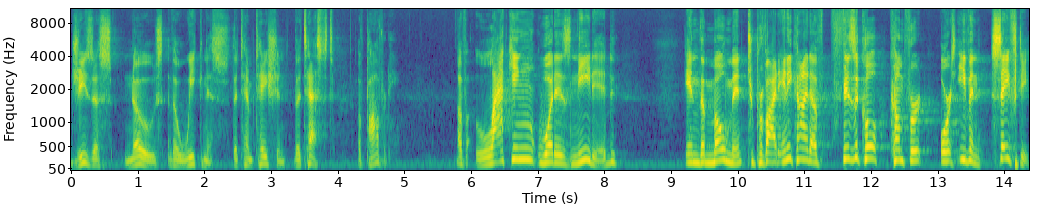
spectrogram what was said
Jesus knows the weakness, the temptation, the test of poverty, of lacking what is needed in the moment to provide any kind of physical comfort or even safety.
